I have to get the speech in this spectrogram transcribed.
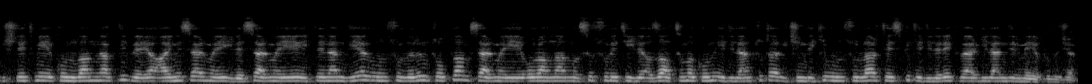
işletmeye konulan nakdi veya aynı sermaye ile sermayeye eklenen diğer unsurların toplam sermayeye oranlanması suretiyle azaltıma konu edilen tutar içindeki unsurlar tespit edilerek vergilendirme yapılacak.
